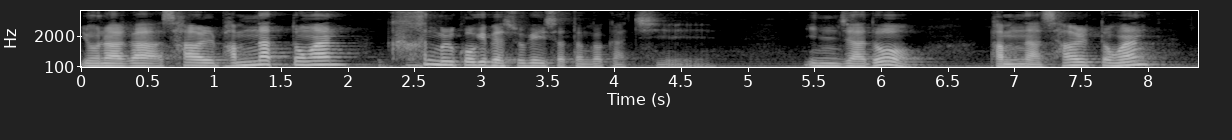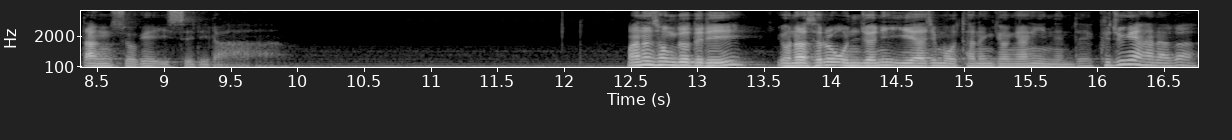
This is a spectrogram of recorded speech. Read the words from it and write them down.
요나가 사흘 밤낮 동안 큰 물고기 뱃속에 있었던 것 같이 인자도 밤낮 사흘 동안 땅 속에 있으리라. 많은 성도들이 요나서를 온전히 이해하지 못하는 경향이 있는데 그 중에 하나가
